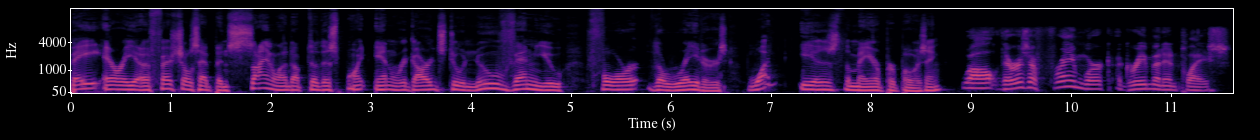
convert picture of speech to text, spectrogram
Bay Area officials have been silent up to this point in regards to a new venue for the Raiders. What is the mayor proposing? Well, there is a framework agreement in place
